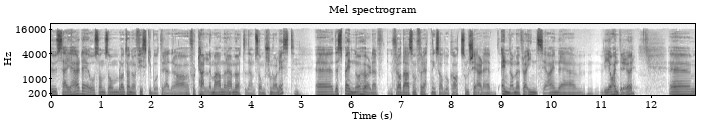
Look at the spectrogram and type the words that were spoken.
du sier her, det er jo sånn som bl.a. fiskebåtredere forteller meg når jeg mm. møter dem som journalist. Mm. Eh, det er spennende å høre det fra deg som forretningsadvokat, som ser det enda mer fra innsida enn det vi andre gjør. Eh,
